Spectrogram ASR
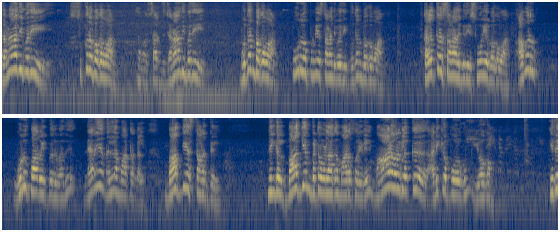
தனாதிபதி சுக்கர பகவான் ஜனாதிபதி புதன் பகவான் பூர்வ புண்ணிய ஸ்தானாதிபதி புதன் பகவான் கலத்திர ஸ்தானாதிபதி சூரிய பகவான் அவர் குரு பார்வை பெறுவது நிறைய நல்ல மாற்றங்கள். பாக்கியஸ்தானத்தில் நீங்கள் பாக்கியம் பெற்றவர்களாக மாறப்போகிறீர்கள். மாணவர்களுக்கு அடிக்க போகும் யோகம். இது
